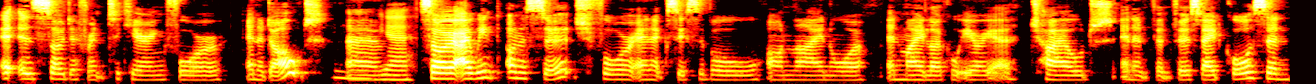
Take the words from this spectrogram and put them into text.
it is so different to caring for an adult. Um, Yeah. So I went on a search for an accessible online or in my local area child and infant first aid course and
